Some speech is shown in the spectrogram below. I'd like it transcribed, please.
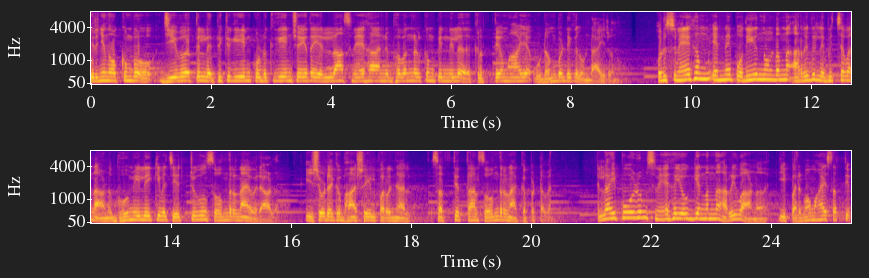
തിരിഞ്ഞു നോക്കുമ്പോൾ ജീവിതത്തിൽ ലഭിക്കുകയും കൊടുക്കുകയും ചെയ്ത എല്ലാ സ്നേഹാനുഭവങ്ങൾക്കും പിന്നിൽ കൃത്യമായ ഉടമ്പടികൾ ഉണ്ടായിരുന്നു ഒരു സ്നേഹം എന്നെ പൊതിയുന്നുണ്ടെന്ന അറിവ് ലഭിച്ചവനാണ് ഭൂമിയിലേക്ക് വെച്ച് ഏറ്റവും സ്വതന്ത്രനായ ഒരാൾ ഈശോയുടെയൊക്കെ ഭാഷയിൽ പറഞ്ഞാൽ സത്യത്താൽ സ്വതന്ത്രനാക്കപ്പെട്ടവൻ. എല്ലായ്പ്പോഴും സ്നേഹയോഗ്യൻ എന്ന അറിവാണ് ഈ പരമമായ സത്യം.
